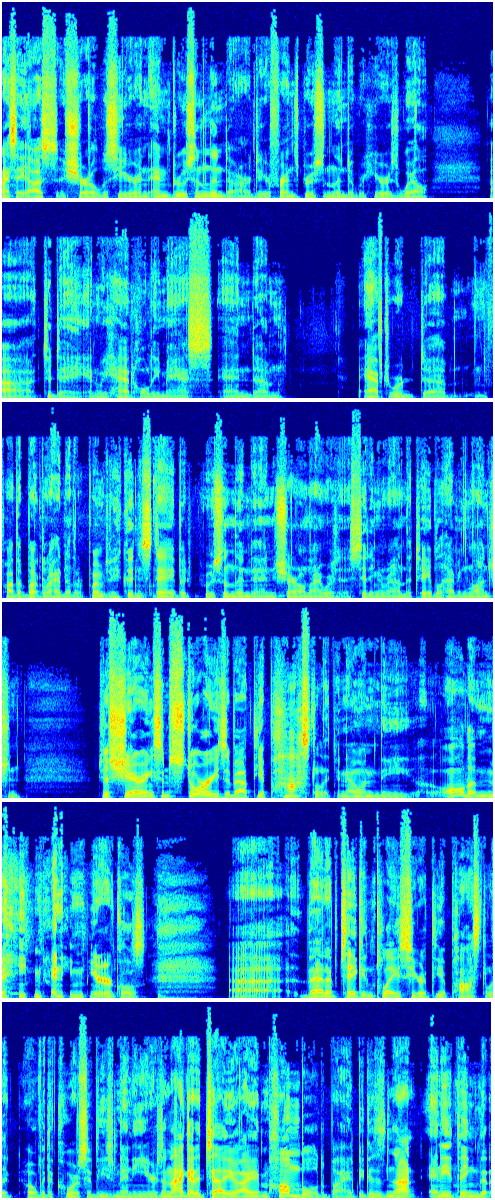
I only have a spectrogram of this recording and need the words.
I say us. Cheryl was here, and and Bruce and Linda, our dear friends Bruce and Linda, were here as well uh, today, and we had Holy Mass and. Um, afterward, uh, Father Butler had another appointment, so he couldn't stay. But Bruce and Linda and Cheryl and I were sitting around the table having lunch and just sharing some stories about the apostolate, you know, and the all the many many miracles uh, that have taken place here at the apostolate over the course of these many years. And I got to tell you, I am humbled by it because it's not anything that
